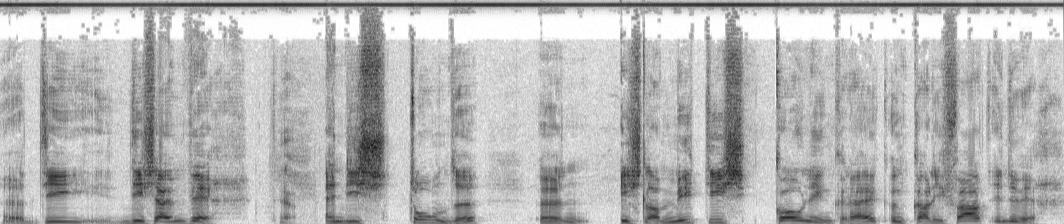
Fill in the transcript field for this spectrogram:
eh, die, die zijn weg. Ja. En die stonden een islamitisch koninkrijk, een kalifaat in de weg.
